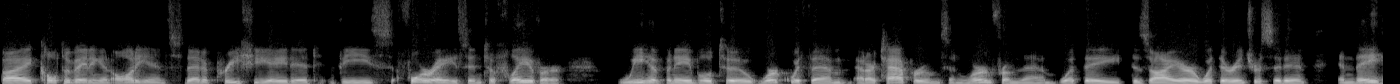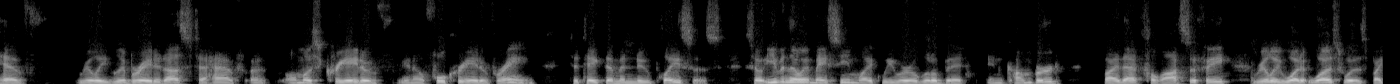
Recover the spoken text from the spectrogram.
by cultivating an audience that appreciated these forays into flavor, we have been able to work with them at our tap rooms and learn from them what they desire, what they're interested in, and they have really liberated us to have a, almost creative, you know, full creative reign to take them in new places. So even though it may seem like we were a little bit encumbered by that philosophy, really what it was was by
